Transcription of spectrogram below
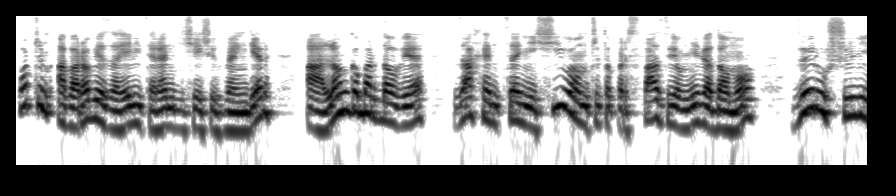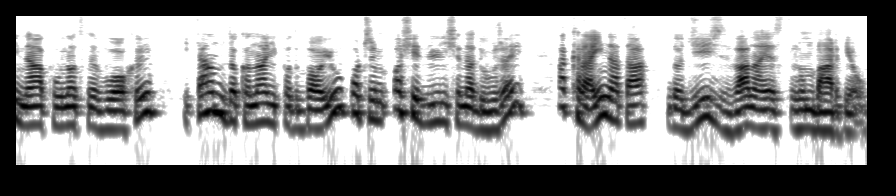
po czym Awarowie zajęli tereny dzisiejszych Węgier, a Longobardowie, zachęceni siłą czy to perswazją nie wiadomo, wyruszyli na północne Włochy i tam dokonali podboju, po czym osiedlili się na dłużej, a kraina ta do dziś zwana jest Lombardią.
